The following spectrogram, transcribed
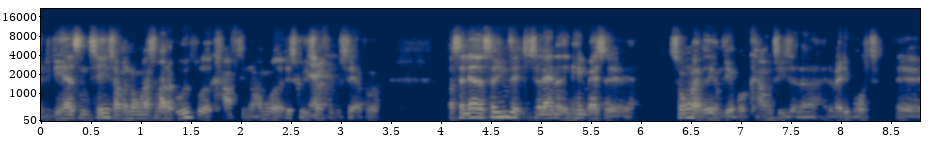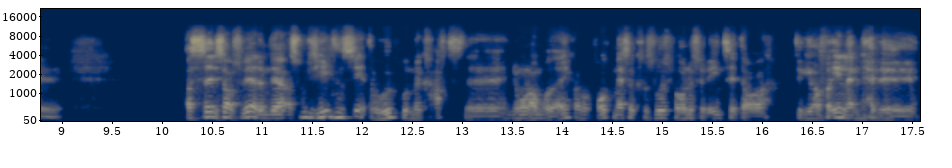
Fordi de havde sådan en tese om, at nogle gange så var der udbrud af kraft i nogle områder, og det skulle de ja. så fokusere på. Og så lavede så inddelte de så landet en hel masse zoner, jeg ved ikke, om de har brugt counties, eller, eller hvad de brugt. Øh, og så sad de så og observerede dem der, og så kunne de hele tiden se, at der var udbrud med kraft øh, i nogle områder, ikke? og brugte masser af ressourcer på at undersøge det, indtil der var, det gik op for en eller anden, at øh,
